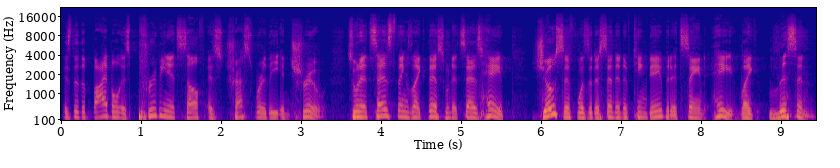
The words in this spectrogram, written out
is that the Bible is proving itself as trustworthy and true. So when it says things like this, when it says, "Hey, Joseph was a descendant of King David," it's saying, "Hey, like listen,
